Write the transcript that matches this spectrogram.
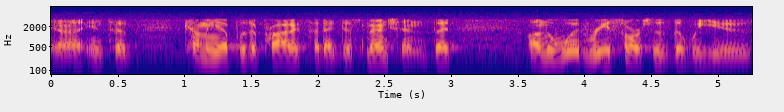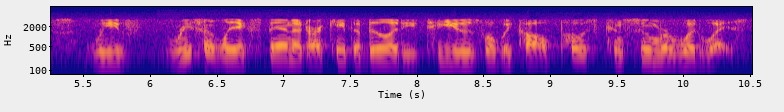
uh, into coming up with the products that I just mentioned. But on the wood resources that we use, we've recently expanded our capability to use what we call post-consumer wood waste.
